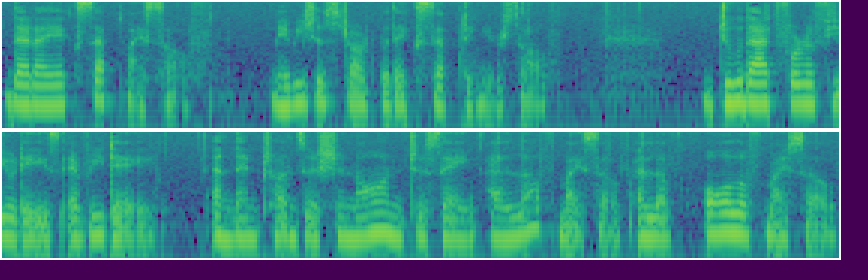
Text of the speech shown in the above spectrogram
that i accept myself maybe just start with accepting yourself do that for a few days every day and then transition on to saying, I love myself. I love all of myself.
